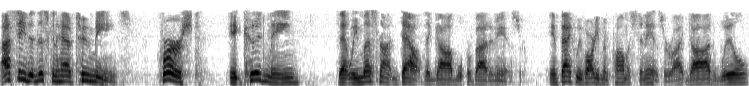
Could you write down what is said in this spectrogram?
I see that this can have two meanings. First, it could mean that we must not doubt that God will provide an answer. In fact, we've already been promised an answer, right? God will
